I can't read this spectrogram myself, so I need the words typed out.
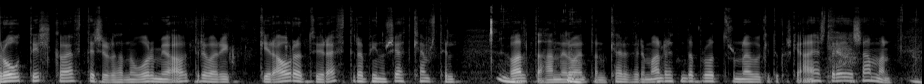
dróðdilka eftir sér. Og þannig voru mjög afdreifaríkir áratvír eftir að Pinochet kemst til Já. valda. Hann er á endan kærið fyrir mannreitndabrót svona ef þú getur kannski aðeins dreyðið saman. Já.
